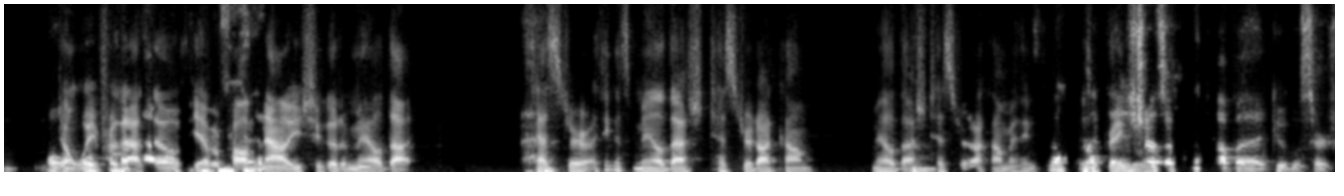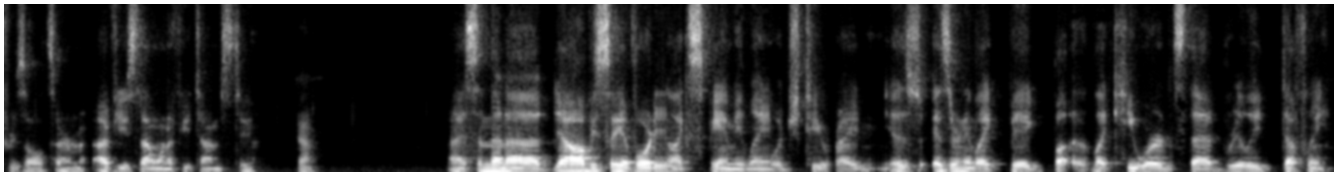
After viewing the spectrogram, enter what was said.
We'll- Don't we'll wait for promote that though. If you have a problem now, you should go to mail.tester. I think it's mail-tester.com. Mail-tester.com, I think. It's a like It shows up on the top of Google search results. I've used that one a few times too. Yeah. Nice. And then, uh, yeah, obviously avoiding like spammy language too, right? Is is there any like big like keywords that really definitely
